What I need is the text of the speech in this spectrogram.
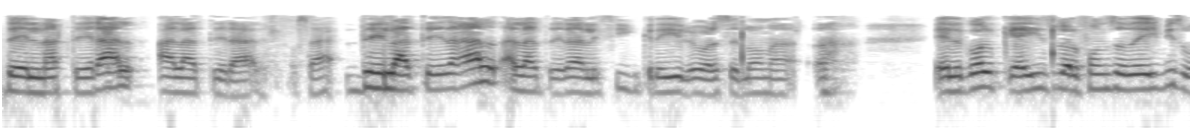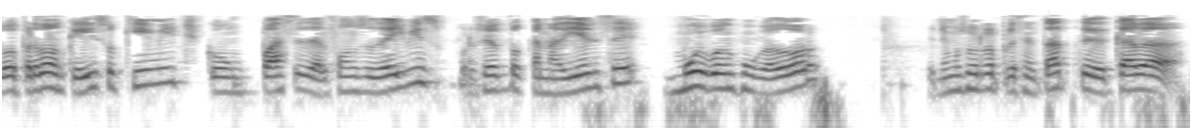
de lateral a lateral, o sea, de lateral a lateral, es increíble Barcelona. El gol que hizo Alfonso Davis, o perdón, que hizo Kimmich con pase de Alfonso Davis, por cierto, canadiense, muy buen jugador. Tenemos un representante de cada,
